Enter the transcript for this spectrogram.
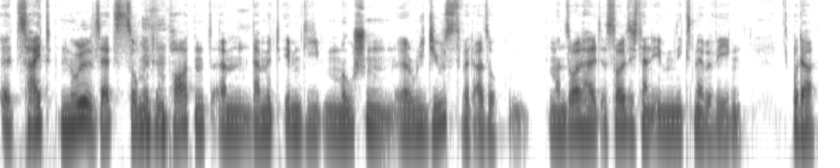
äh, Zeit null setzt, so mit mhm. Important, ähm, damit eben die Motion äh, reduced wird. Also man soll halt, es soll sich dann eben nichts mehr bewegen. Oder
